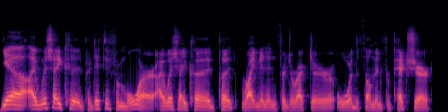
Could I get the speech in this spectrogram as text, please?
Yeah, I wish I could predict it for more. I wish I could put Reitman in for director or the film in for picture.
